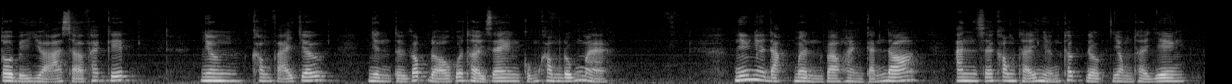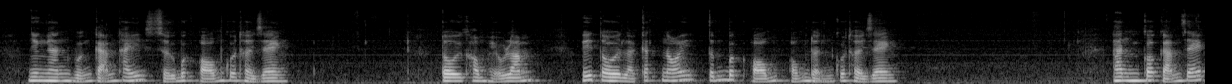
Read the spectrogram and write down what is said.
Tôi bị dọa sợ phát kiếp. Nhưng không phải chứ, nhìn từ góc độ của thời gian cũng không đúng mà. Nếu như đặt mình vào hoàn cảnh đó, anh sẽ không thể nhận thức được dòng thời gian. nhưng anh vẫn cảm thấy sự bất ổn của thời gian. Tôi không hiểu lắm, ý tôi là cách nói tính bất ổn, ổn định của thời gian. Anh có cảm giác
